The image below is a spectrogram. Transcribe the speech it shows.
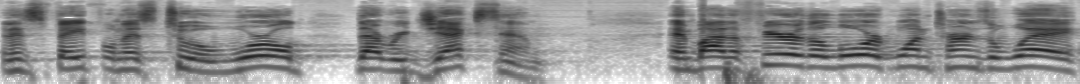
and his faithfulness to a world that rejects him. And by the fear of the Lord, one turns away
